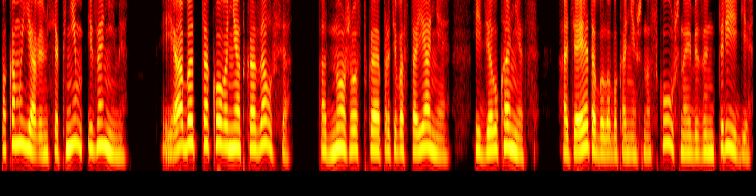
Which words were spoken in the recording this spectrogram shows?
пока мы явимся к ним и за ними. Я бы от такого не отказался. Одно жесткое противостояние, и делу конец. Хотя это было бы, конечно, скучно и без интриги.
